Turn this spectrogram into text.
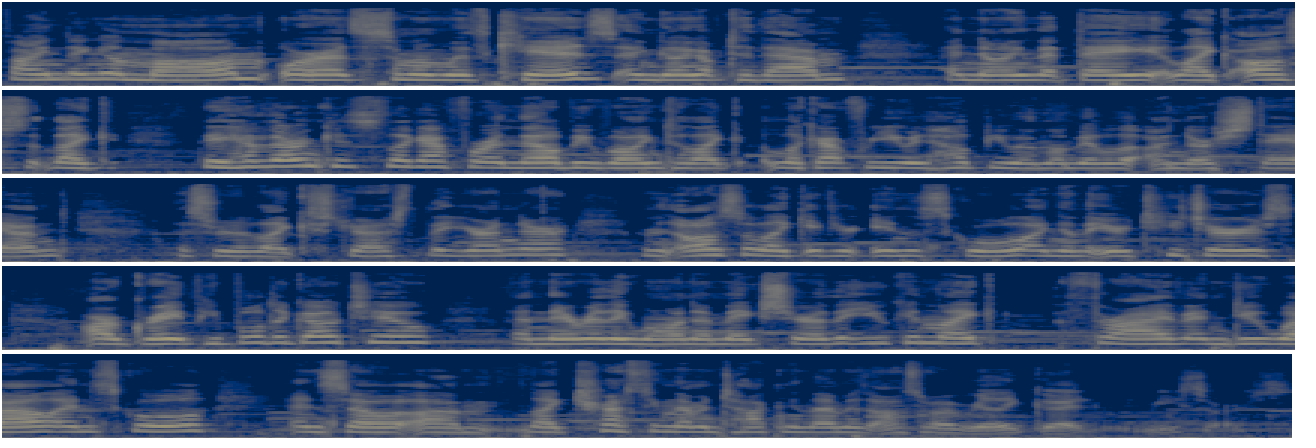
finding a mom or someone with kids and going up to them and knowing that they like also like they have their own kids to look out for and they'll be willing to like look out for you and help you and they'll be able to understand the sort of like stress that you're under. And also like if you're in school, I know that your teachers are great people to go to and they really want to make sure that you can like thrive and do well in school. And so um, like trusting them and talking to them is also a really good resource.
